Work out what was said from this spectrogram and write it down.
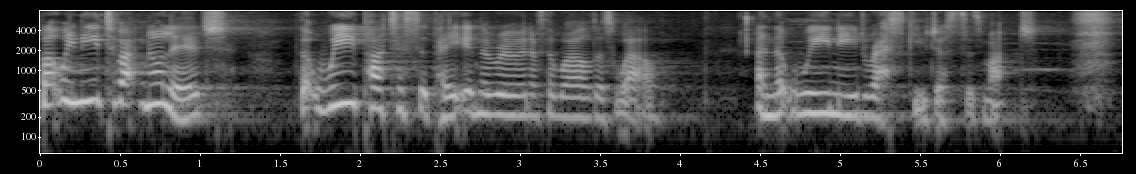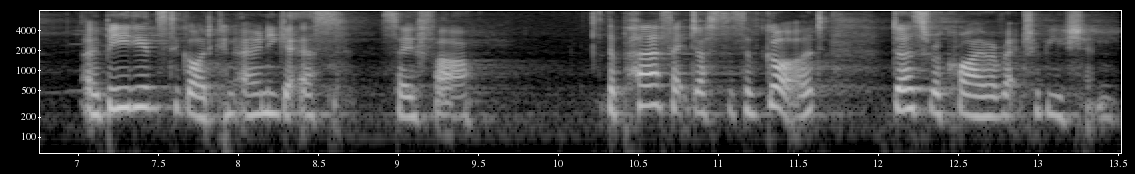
But we need to acknowledge that we participate in the ruin of the world as well, and that we need rescue just as much. Obedience to God can only get us so far. The perfect justice of God does require a retribution.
